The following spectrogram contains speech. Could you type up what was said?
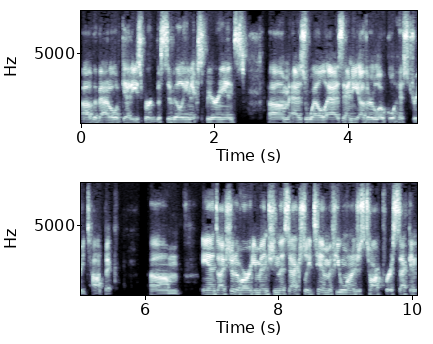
uh, the Battle of Gettysburg, the civilian experience, um, as well as any other local history topic. Um, and I should have already mentioned this. Actually, Tim, if you want to just talk for a second,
